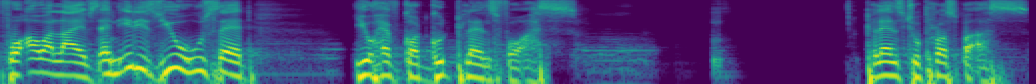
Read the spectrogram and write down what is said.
for our lives. And it is you who said, You have got good plans for us. Plans to prosper us,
